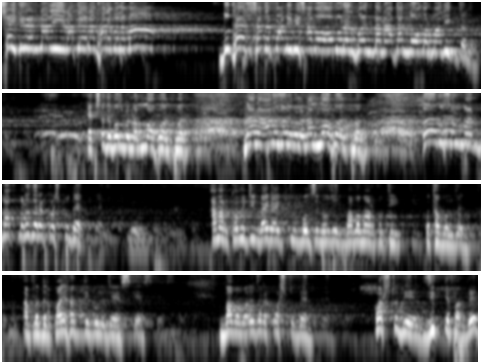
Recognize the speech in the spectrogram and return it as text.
সেই দিনের নারী রাতের আধারে বলে, মা দুধের সাথে পানি মিশাবো, অমরের গোয়েন্দা না জানলে আমার মালিক জানে। একসাথে বলবেন, আল্লাহ আকবর। না না, আরও জোরে বলেন, আল্লাহ আকবর। ও মুসলমান, বাপ মারা যারা কষ্ট দেয়। আমার কমিটির ভাইরা একটু বলছেন, হুজুর, বাবা মার প্রতি কথা বলবেন। আপনাদের পায়ে হাত দিয়ে বলে যায় আজকে। বাবা মারা যারা কষ্ট দেন, কষ্ট দিয়ে জিততে পারবেন।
